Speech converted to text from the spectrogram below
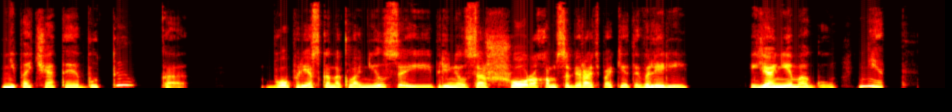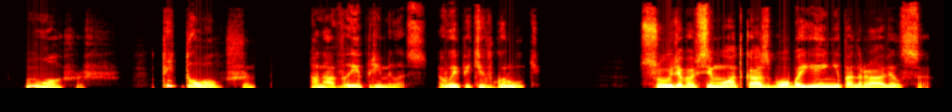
непочатая бутылка». Боб резко наклонился и принялся шорохом собирать пакеты. «Валерий, я не могу». «Нет, можешь. Ты должен. Она выпрямилась, выпитив грудь. Судя по всему, отказ Боба ей не понравился. —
